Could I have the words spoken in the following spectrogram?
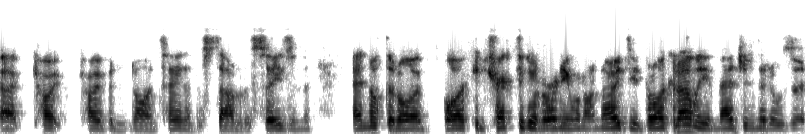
uh, COVID 19 at the start of the season. And not that I, I contracted it or anyone I know did, but I can only imagine that it was a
